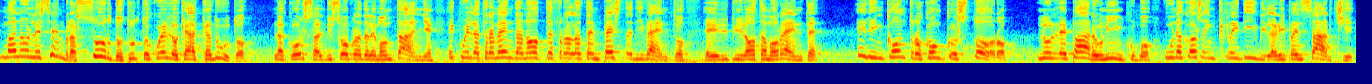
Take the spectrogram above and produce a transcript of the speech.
Ma non le sembra assurdo tutto quello che è accaduto? La corsa al di sopra delle montagne e quella tremenda notte fra la tempesta di vento e il pilota morente e l'incontro con costoro. Non le pare un incubo, una cosa incredibile a ripensarci?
